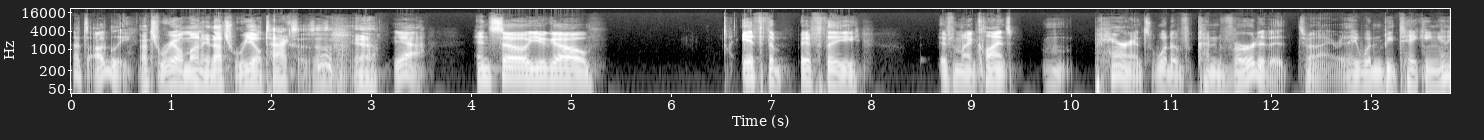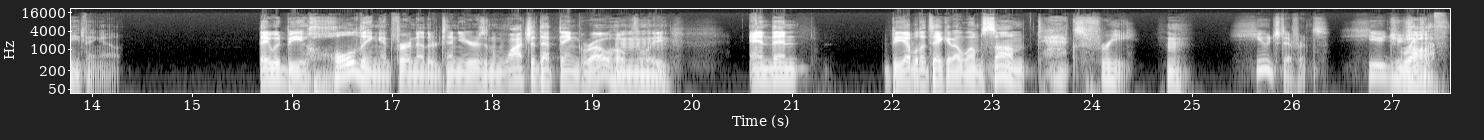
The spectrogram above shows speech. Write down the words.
that's ugly. That's real money. That's real taxes, isn't it? Yeah. Yeah. And so you go if the if the if my client's parents would have converted it to an IRA, they wouldn't be taking anything out. They would be holding it for another 10 years and watch it that thing grow hopefully Mm. and then be able to take it a lump sum tax free. Hmm. Huge difference. Huge, huge Roth.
